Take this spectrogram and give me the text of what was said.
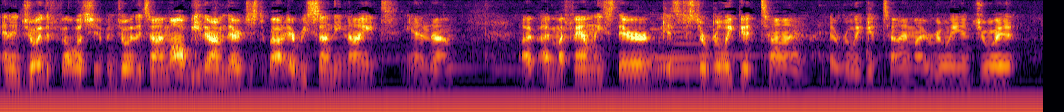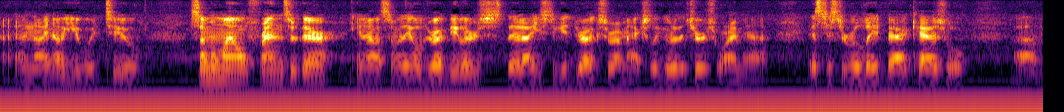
and enjoy the fellowship, enjoy the time. I'll be there. I'm there just about every Sunday night, and um, I, I, my family's there. It's just a really good time. A really good time. I really enjoy it, and I know you would too. Some of my old friends are there. You know, some of the old drug dealers that I used to get drugs from actually go to the church where I'm at. It's just a real laid back, casual um,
